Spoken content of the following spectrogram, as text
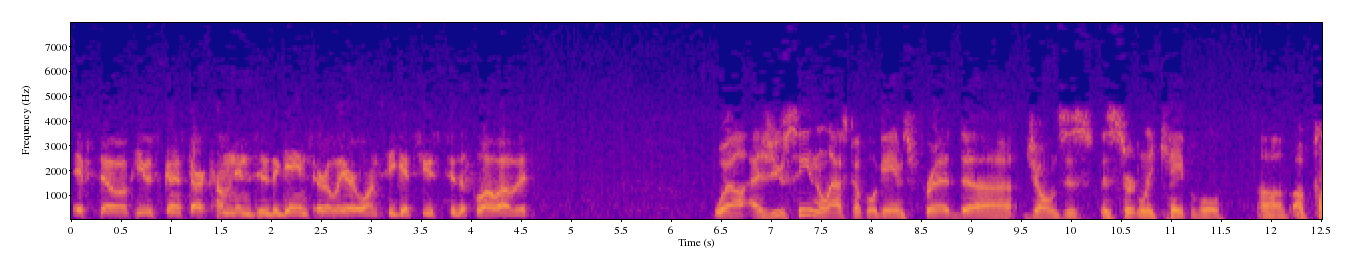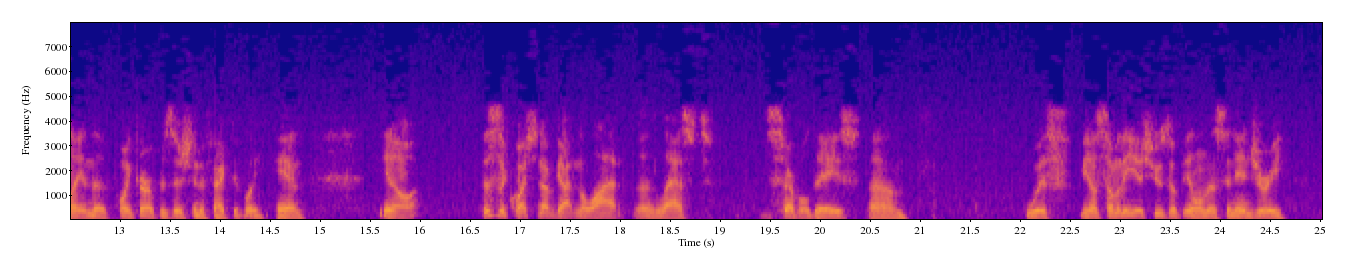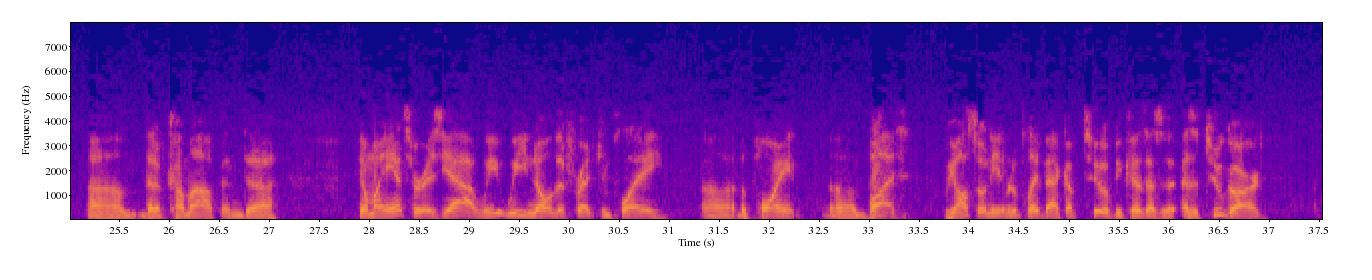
if so, if he was going to start coming into the games earlier once he gets used to the flow of it. Well, as you've seen in the last couple of games, Fred uh, Jones is is certainly capable of, of playing the point guard position effectively. And you know, this is a question I've gotten a lot the last several days um, with you know some of the issues of illness and injury um, that have come up, and uh, you know, my answer is yeah. We we know that Fred can play uh, the point. Uh, but we also need him to play back up too, because as a as a two guard,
